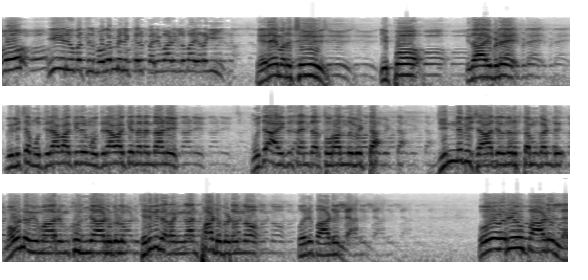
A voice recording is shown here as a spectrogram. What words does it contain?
അപ്പോ ഈ രൂപത്തിൽ മുഖം മിനുക്കൽ പരിപാടികളുമായി ഇറങ്ങി. നേരെ മറിച്ച് ഇപ്പോ ഇതാ ഇവിടെ വിളിച്ച മുദ്രാവാക്യത്തിൽ മുദ്രാവാക്യം തന്നെ എന്താണ്? മുജാഹിദ് സെന്റർ തുറന്നു വിട്ട ജിന്ന് പിശാചിൽ നൃത്തം കണ്ട് മൗലവിമാരും കുഞ്ഞാടുകളും തെരുവിലിറങ്ങാൻ പാടുപെടുന്നു. ഒരു പാടില്ല. ഒരു പാടില്ല.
